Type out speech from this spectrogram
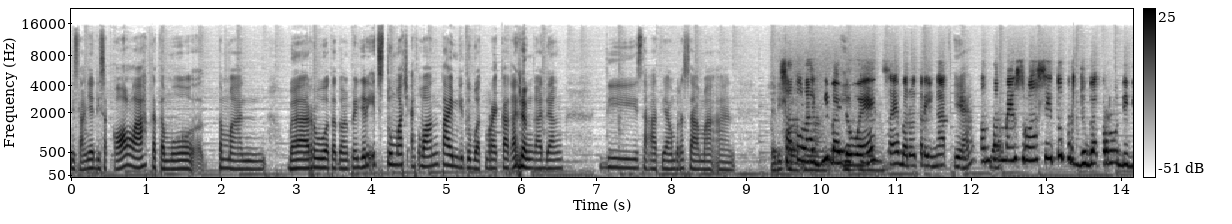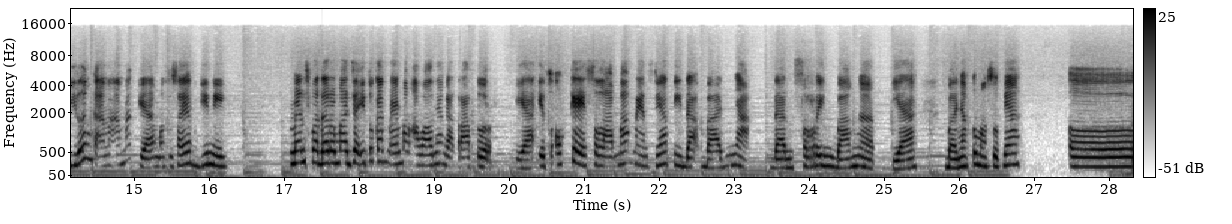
misalnya di sekolah ketemu teman baru atau teman pria jadi it's too much at one time gitu buat mereka kadang-kadang di saat yang bersamaan jadi Satu lagi bilang by the gitu way, ya. saya baru teringat ya tentang menstruasi itu juga perlu dibilang ke anak-anak ya. Maksud saya begini, mens pada remaja itu kan memang awalnya nggak teratur. Ya, it's okay selama mensnya tidak banyak dan sering banget ya. Banyak tuh maksudnya eh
